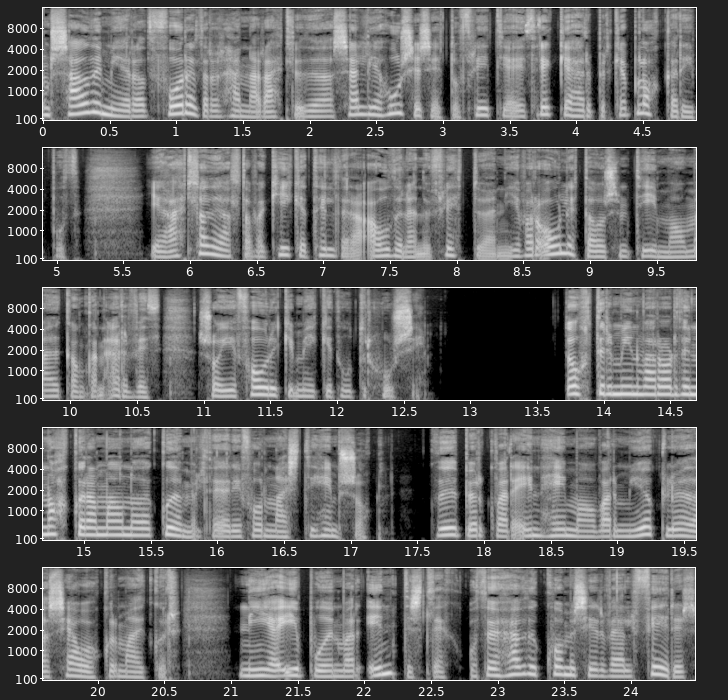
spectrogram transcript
Hún sagði mér að foreldrar hennar ætluðu að selja húsi sitt og flytja í þryggjaherbergja blokkarýbúð. Ég ætlaði alltaf að kíkja til þeirra áður en þau flyttu en ég var ólitt á þessum tíma og meðgangan erfið svo ég fór ekki mikið út úr húsi. Dóttir mín var orðið nokkur að mánaða gömul þegar ég fór næst í heimsókn. Guðbjörg var einn heima og var mjög glöð að sjá okkur maðgur. Nýja íbúðin var indisleg og þau höfðu komið sér vel fyrir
